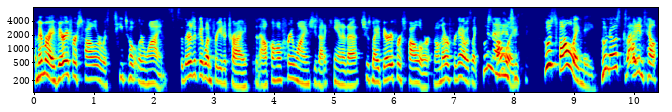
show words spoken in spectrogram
I remember my very first follower was Teetotaler Wines. So there's a good one for you to try. It's an alcohol free wine. She's out of Canada. She was my very first follower. And I'll never forget. I was like, who's following? who's following me? Who knows? Because I didn't tell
